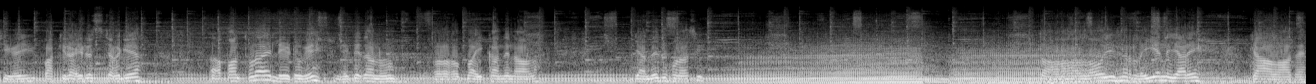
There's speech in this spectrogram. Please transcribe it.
ਠੀਕ ਹੈ ਜੀ, ਬਾਕੀ ਰਾਈਡਰਸ ਚੱਲ ਗਏ ਆ ਆਪਾਂ ਥੋੜਾ ਜਿਹਾ ਲੇਟ ਹੋ ਗਏ ਨਹੀਂ ਤੇ ਤੁਹਾਨੂੰ ਬਾਈਕਾਂ ਦੇ ਨਾਲ। ਜਾਂਦੇ ਦਿਖਾਉਣਾ ਸੀ ਤਾਂ ਲਓ ਜੀ ਫਿਰ ਲਈਏ ਨਜ਼ਾਰੇ। ਕੀ ਬਾਤ ਹੈ।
